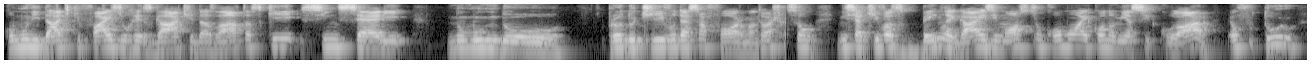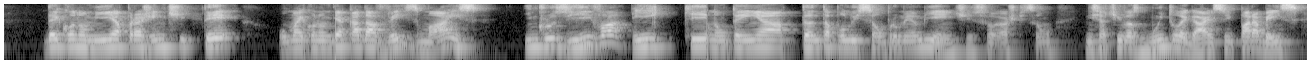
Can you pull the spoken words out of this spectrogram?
comunidade que faz o resgate das latas que se insere no mundo produtivo dessa forma. Então, acho que são iniciativas bem legais e mostram como a economia circular é o futuro da economia para a gente ter uma economia cada vez mais inclusiva e que não tenha tanta poluição para o meio ambiente. Isso eu acho que são iniciativas muito legais e parabéns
